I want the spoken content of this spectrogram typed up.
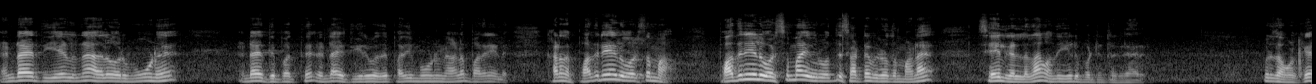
ரெண்டாயிரத்தி ஏழுனா அதில் ஒரு மூணு ரெண்டாயிரத்தி பத்து ரெண்டாயிரத்தி இருபது பதிமூணு நாலு பதினேழு. கடந்த பதினேழு வருஷமாக பதினேழு வருஷமாக இவர் வந்து சட்டவிரோதமான செயல்களில் தான் வந்து ஈடுபட்டுருக்கிறாரு புரியுதா உங்களுக்கு?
